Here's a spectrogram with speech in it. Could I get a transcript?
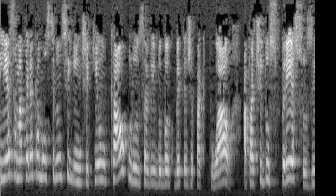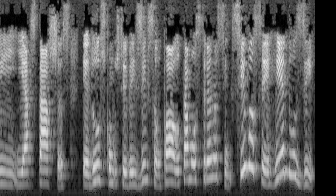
e essa matéria está mostrando o seguinte, que um cálculos ali do Banco BTG Pactual, a partir dos preços e, e as taxas é, dos combustíveis em São Paulo, está mostrando assim, se você reduzir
